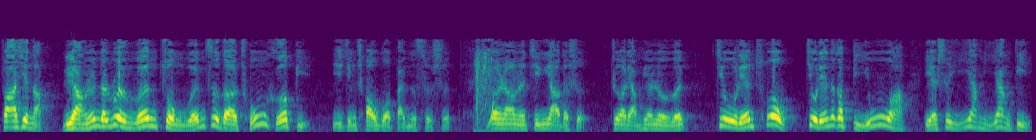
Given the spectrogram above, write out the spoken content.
发现呢两人的论文总文字的重合比已经超过百分之四十。更让人惊讶的是，这两篇论文就连错误，就连那个笔误啊。也是一样一样的，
